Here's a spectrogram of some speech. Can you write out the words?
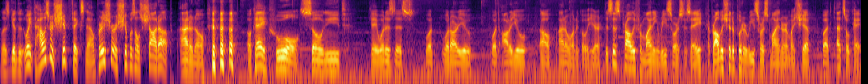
Let's get the... Wait, how is our ship fixed now? I'm pretty sure our ship was all shot up. I don't know. okay, cool. So neat. Okay, what is this? What What are you? What are you? Oh, I don't want to go here. This is probably for mining resources, eh? I probably should have put a resource miner on my ship, but that's okay.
